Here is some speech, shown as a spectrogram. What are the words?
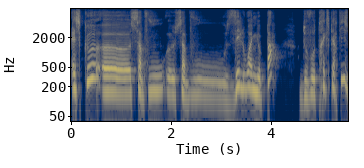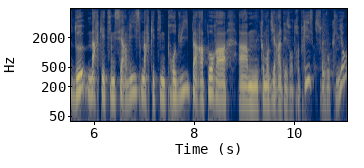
est-ce que ça vous ça vous éloigne pas de votre expertise de marketing service, marketing produit par rapport à, comment dire à des entreprises qui sont vos clients?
